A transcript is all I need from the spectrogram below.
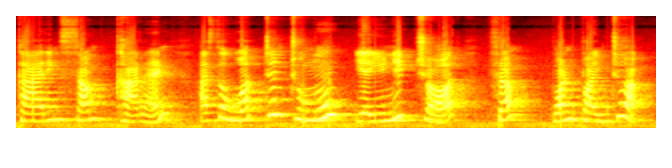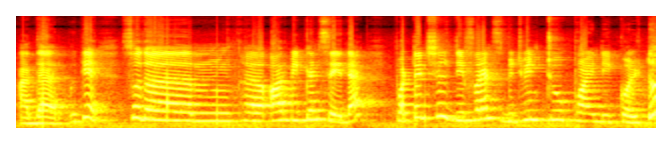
carrying some current as the work done to move a unit charge from one point to other okay? So the um, uh, or we can say that potential difference between two point equal to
